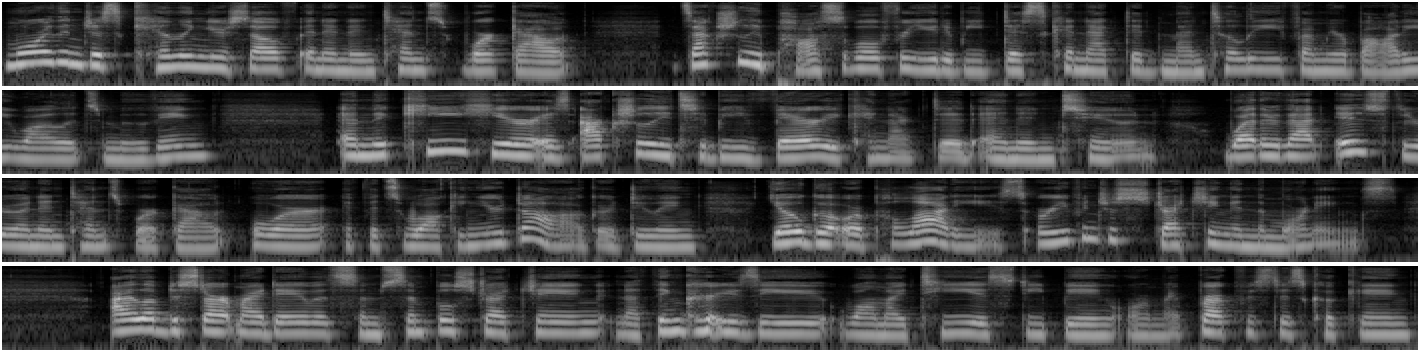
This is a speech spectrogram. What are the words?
more than just killing yourself in an intense workout. It's actually possible for you to be disconnected mentally from your body while it's moving. And the key here is actually to be very connected and in tune whether that is through an intense workout or if it's walking your dog or doing yoga or Pilates or even just stretching in the mornings. I love to start my day with some simple stretching, nothing crazy, while my tea is steeping or my breakfast is cooking.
